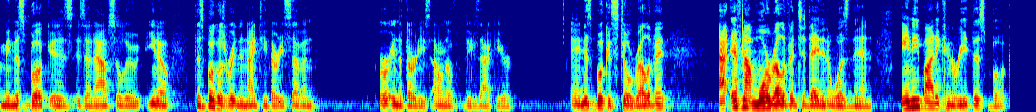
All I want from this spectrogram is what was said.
I mean, this book is is an absolute. You know, this book was written in 1937 or in the 30s. I don't know the exact year, and this book is still relevant, uh, if not more relevant today than it was then. Anybody can read this book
